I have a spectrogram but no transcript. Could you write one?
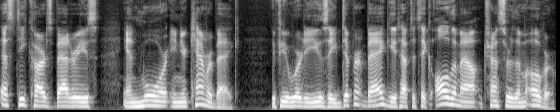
SD cards, batteries, and more in your camera bag. If you were to use a different bag, you'd have to take all of them out, transfer them over.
